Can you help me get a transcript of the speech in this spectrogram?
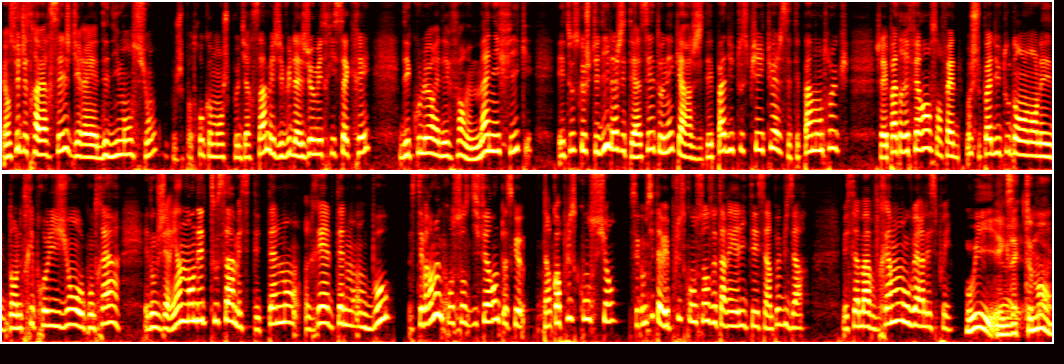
Et ensuite, j'ai traversé, je dirais, des dimensions. Je sais pas trop comment je peux dire ça, mais j'ai vu de la géométrie sacrée, des couleurs et des formes magnifiques. Et tout ce que je te dis là, j'étais assez étonnée car j'étais pas du tout spirituel, c'était pas mon truc. J'avais pas de référence en fait. Moi, je suis pas du tout dans, les, dans le trip religion, au contraire. Et donc, j'ai rien demandé de tout ça, mais c'était tellement réel, tellement beau. C'était vraiment une conscience différente parce que t'es encore plus conscient. C'est comme si t'avais plus conscience de ta réalité. C'est un peu bizarre mais ça m'a vraiment ouvert l'esprit. Oui, exactement.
